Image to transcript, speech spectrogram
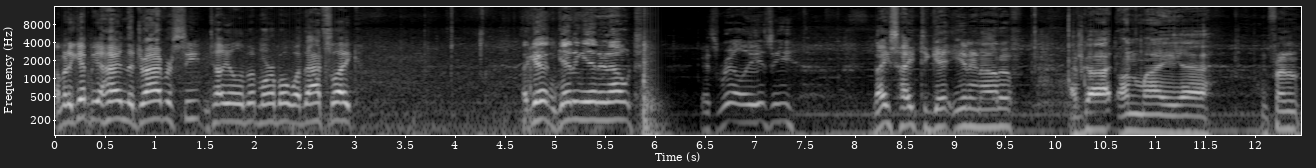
I'm gonna get behind the driver's seat and tell you a little bit more about what that's like. Again, getting in and out, it's real easy. Nice height to get in and out of. I've got on my, uh, in front of,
